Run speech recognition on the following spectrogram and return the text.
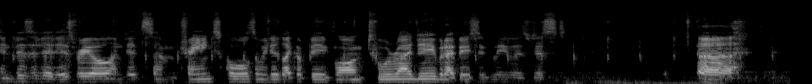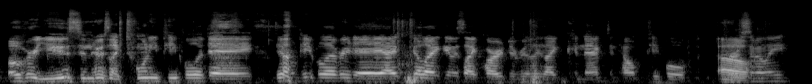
and visited Israel and did some training schools, and we did like a big long tour ride day. But I basically was just uh, overused, and there was like 20 people a day, different people every day. I feel like it was like hard to really like connect and help people Oh. personally.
